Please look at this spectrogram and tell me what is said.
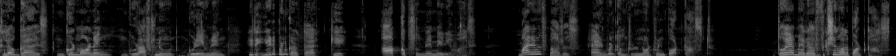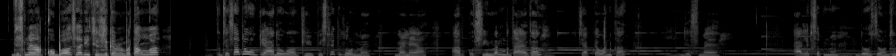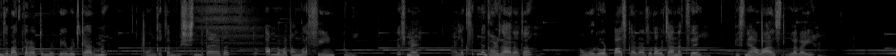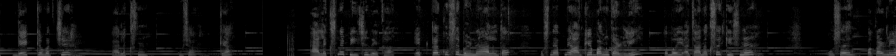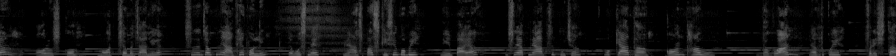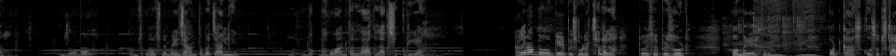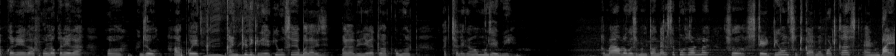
Hello guys good morning good afternoon good evening ये depend करता है कि आप कब सुन रहे हैं मेरी आवाज़। My name is Baras and welcome to the not one podcast तो ये मेरा फिक्शन वाला पॉडकास्ट जिसमें आपको बहुत सारी चीज़ें के बताऊँगा। तो जैसे आप लोगों को याद होगा कि पिछले एपिसोड में मैंने आपको सीन वन बताया था चैप्टर वन का, जिसमें एलेक्स अपने दोस्त जॉनसन से बात कर रहा था मेरे फेवरेट कैर में। उनका कन्वर्सेशन बताया था तो अब मैं बताऊँगा सीन टू इसमें एलेक्स अपने घर जा रहा था, और वो रोड पास कर रहा था, तब अचानक से किसने आवाज़ लगाई। देख के बच्चे एलेक्स ने पूछा, क्या? एलेक्स ने पीछे देखा, एक ट्रक उससे भिड़ने वाला था, उसने अपनी आँखें बंद कर ली, तब वही अचानक से किसने उसे पकड़ लिया और उसको मौत से बचा लिया। उसने जब अपनी आँखें खोली, तब उसने अपने आसपास किसी को भी नहीं पाया। उसने अपने आप से पूछा, वो क्या था? कौन था वो? भगवान या फिर कोई फरिश्ता? जो वो कम से कम उसने मेरी जान तो बचा ली। भगवान का लाख लाख शुक्रिया। अगर आप लोगों के एपिसोड अच्छा लगा तो इस एपिसोड और मेरे पॉडकास्ट को सब्सक्राइब करिएगा, फॉलो करिएगा। और जो आपको एक घंटी दिख रही होगी उसे बता दीजिए बता दीजिएगा तो आपको बहुत अच्छा लगेगा मुझे भी। तो मैं आप लोगों से मिलता हूँ नेक्स्ट एपिसोड में। So stay tune subscribe my podcast and bye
